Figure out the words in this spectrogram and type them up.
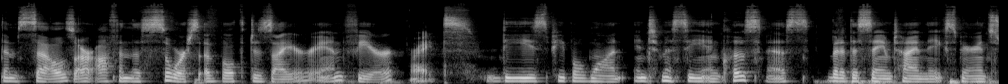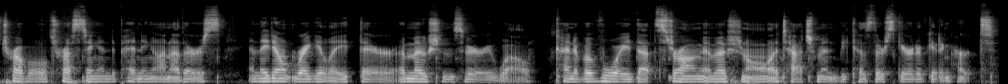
themselves are often the source of both desire and fear. Right. These people want intimacy and closeness, but at the same time, they experience trouble trusting and depending on others, and they don't regulate their emotions very well. Kind of avoid that strong emotional attachment because they're scared of getting hurt.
